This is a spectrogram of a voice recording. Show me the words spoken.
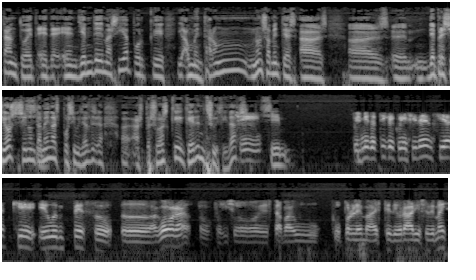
tanto e, e, e en demasía porque aumentaron non somente as, as, as eh, depresións, sino sí. tamén as posibilidades a, a, as persoas que queren suicidarse. Sí, sí Pois mira ti que coincidencia que eu empezo uh, agora, oh, por iso estaba o co problema este de horarios e demais,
